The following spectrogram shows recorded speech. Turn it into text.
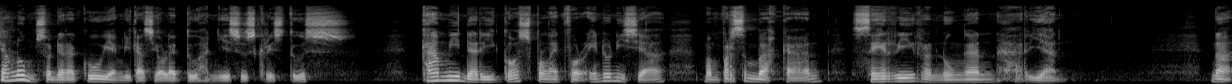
Shalom saudaraku yang dikasih oleh Tuhan Yesus Kristus. Kami dari Gospel Light for Indonesia mempersembahkan seri renungan harian. Nah,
